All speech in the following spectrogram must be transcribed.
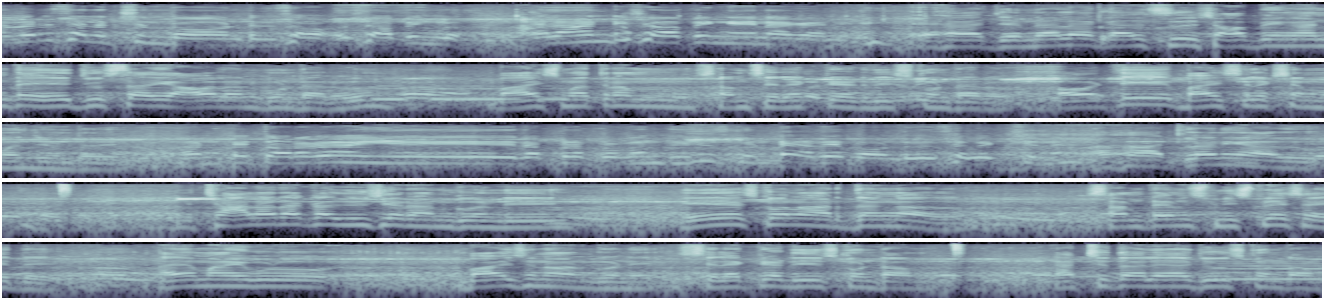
ఎవరి సెలక్షన్ బాగుంటుంది షాపింగ్లో ఎలాంటి షాపింగ్ అయినా కానీ జనరల్గా గర్ల్స్ షాపింగ్ అంటే ఏ చూస్తే అది కావాలనుకుంటారు. బాయ్స్ మాత్రం సమ్ సెలెక్టెడ్ తీసుకుంటారు. కాబట్టి బాయ్స్ సెలెక్షన్ మంచిగా ఉంటుంది. అంటే త్వరగా ఈ రప్రప్రభం తీసుకుంటే అదే బాగుంటుంది సెలెక్షన్. అట్లానే కాదు. చాలా రకాలు చూసారు అనుకోండి. ఏది వేసుకోవాలో అర్థం కాదు. సమ్ టైమ్స్ మిస్ప్లేస్ అవుతాయి అదే మనం ఇప్పుడు బాయ్స్ ఉన్నాం అనుకోండి. సెలెక్టెడ్ తీసుకుంటాం. నచ్చుతా లేదా చూసుకుంటాం.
